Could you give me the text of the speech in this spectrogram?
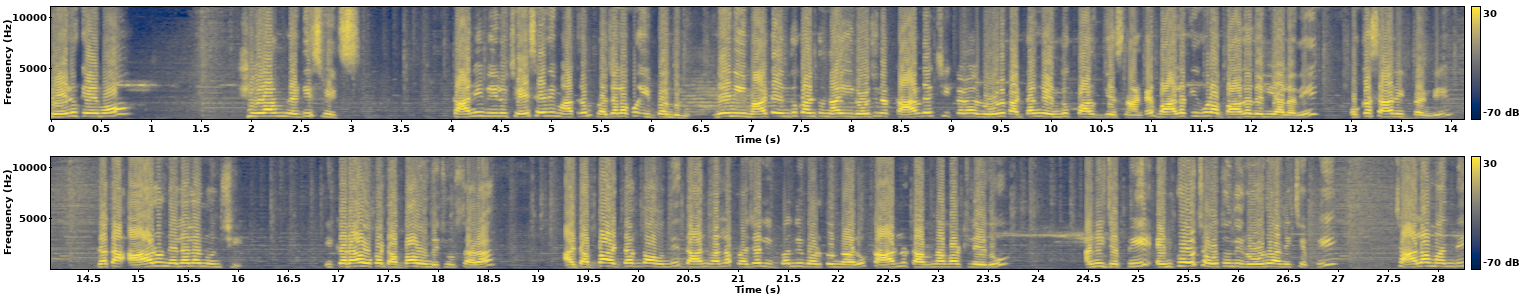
పేరుకేమో శివరామ్ రెడ్డి స్వీట్స్. కానీ వీళ్ళు చేసేది మాత్రం ప్రజలకు ఇబ్బందులు. నేను ఈ మాట ఎందుకు అంటున్నా? ఈ రోజున కార్ తెచ్చి ఇక్కడ రోడ్డు అడ్డంగా ఎందుకు పార్క్ చేసిన అంటే వాళ్ళకి కూడా బాధ తెలియాలని ఒకసారి ఇట్టండి. గత ఆరు నెలల నుంచి ఇక్కడ ఒక డబ్బా ఉంది చూస్తారా? ఆ డబ్బా అడ్డంగా ఉంది. దానివల్ల ప్రజలు ఇబ్బంది పడుతున్నారు. కార్లు టర్న్ అవ్వట్లేదు అని చెప్పి ఎన్క్రోచ్ అవుతుంది రోడ్డు అని చెప్పి చాలా మంది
